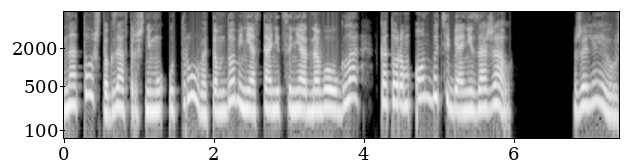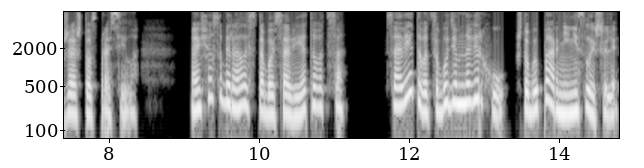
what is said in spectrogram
на то, что к завтрашнему утру в этом доме не останется ни одного угла, в котором он бы тебя не зажал. Жалею уже, что спросила. А еще собиралась с тобой советоваться. Советоваться будем наверху, чтобы парни не слышали.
